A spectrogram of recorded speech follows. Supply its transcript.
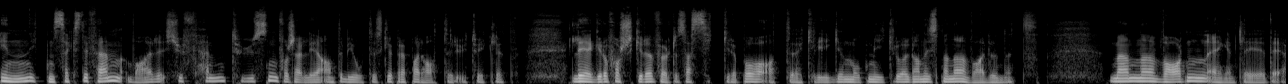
Innen 1965 var 25 000 forskjellige antibiotiske preparater utviklet. Leger og forskere følte seg sikre på at krigen mot mikroorganismene var vunnet. Men var den egentlig det?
